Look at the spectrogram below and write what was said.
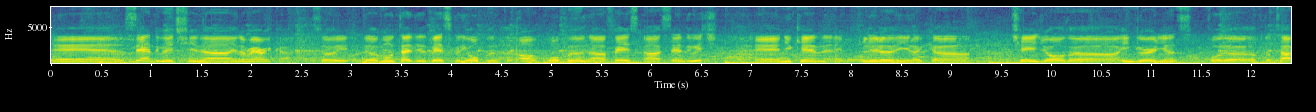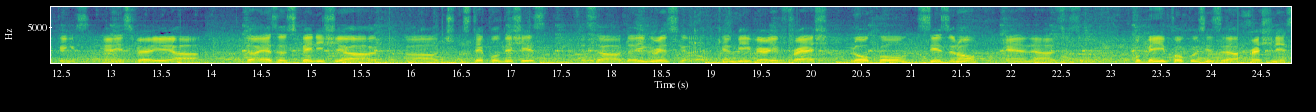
and sandwich in uh, in America. So the montadito is basically open uh, open uh, face uh, sandwich, and you can literally like uh, change all the ingredients for the, the toppings, and it's very uh, the, as a Spanish staple dishes. the ingredients can be very fresh, local, seasonal, and the main focus is freshness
